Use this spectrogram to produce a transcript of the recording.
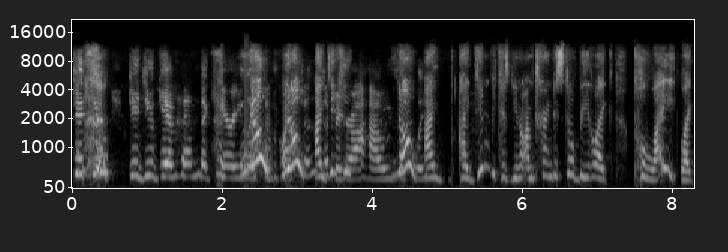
Did you did you give him the Carrie list No, of no, questions I to didn't. figure out how he's no asleep? i i didn't because you know i'm trying to still be like polite like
